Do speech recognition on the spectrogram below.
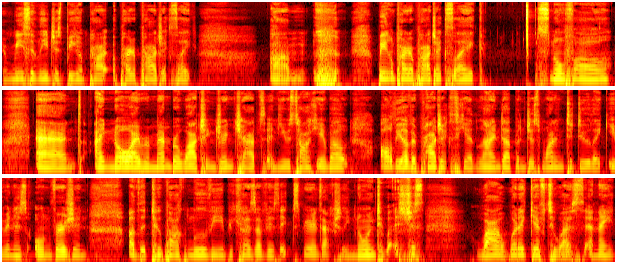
And recently, just being a, pro- a part of projects like, um, being a part of projects like Snowfall. And I know I remember watching Drink Champs, and he was talking about all the other projects he had lined up and just wanting to do like even his own version of the Tupac movie because of his experience actually knowing Tupac. It's just wow, what a gift to us. And I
